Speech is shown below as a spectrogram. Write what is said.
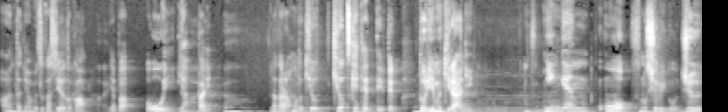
あんたには難しいよとか、やっぱ多いやっぱり、うん。だから本当気を気をつけてって言ってる。ドリームキラーに、人間をその種類を10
